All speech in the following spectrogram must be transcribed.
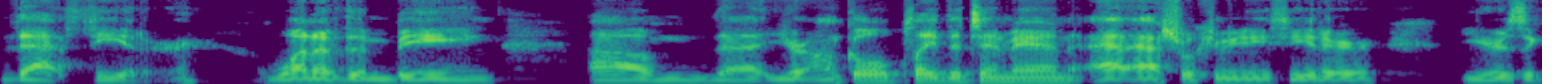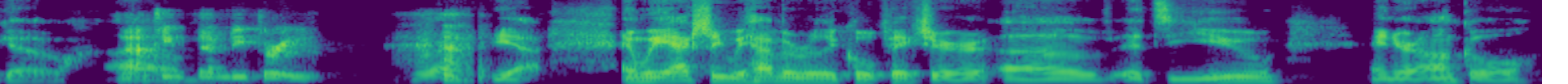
that theater. One of them being um, that your uncle played the Tin Man at Asheville Community Theater years ago, 1973. Um, right, yeah, and we actually we have a really cool picture of it's you and your uncle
